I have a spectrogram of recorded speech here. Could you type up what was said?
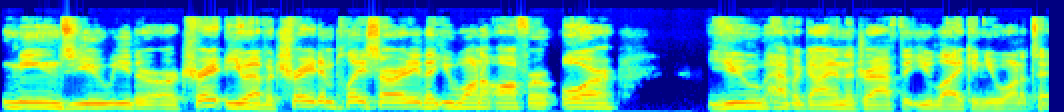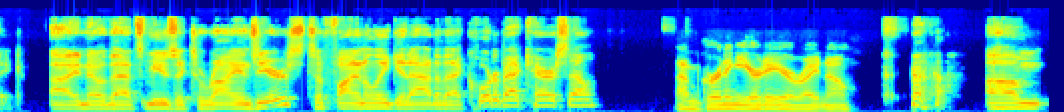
means you either are trade you have a trade in place already that you want to offer or you have a guy in the draft that you like and you want to take. I know that's music to Ryan's ears to finally get out of that quarterback carousel. I'm grinning ear to ear right now. um,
